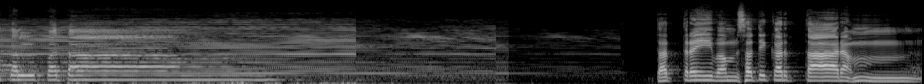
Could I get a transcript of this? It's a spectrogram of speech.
कल्पताम्। तत्रैवं सति कर्तारम्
